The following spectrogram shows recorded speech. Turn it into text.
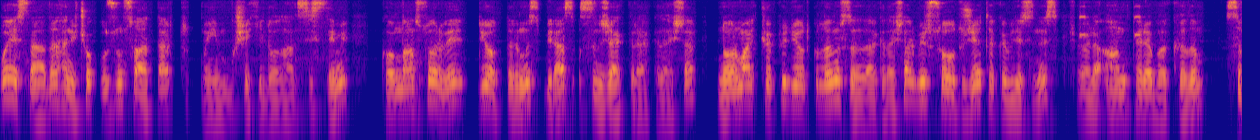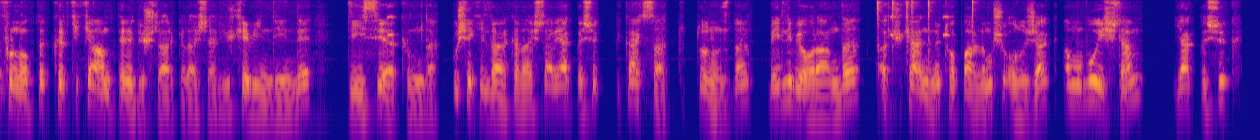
Bu esnada hani çok uzun saatler tutmayın bu şekilde olan sistemi. Kondansör ve diyotlarımız biraz ısınacaktır arkadaşlar. Normal köprü diyot kullanırsanız arkadaşlar bir soğutucuya takabilirsiniz. Şöyle ampere bakalım. 0.42 ampere düştü arkadaşlar yüke bindiğinde DC akımda. Bu şekilde arkadaşlar yaklaşık birkaç saat tuttuğunuzda belli bir oranda akü kendini toparlamış olacak. Ama bu işlem yaklaşık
